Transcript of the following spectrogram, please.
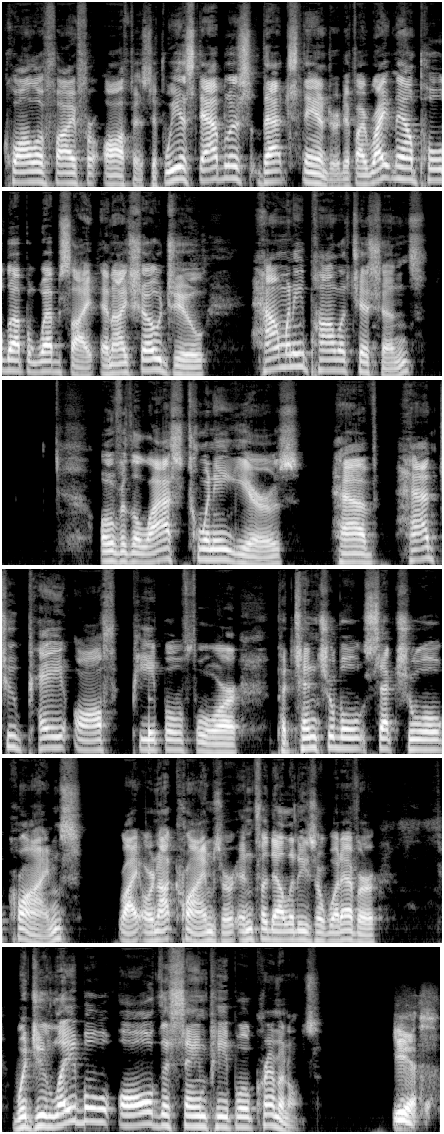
qualify for office, if we establish that standard, if I right now pulled up a website and I showed you how many politicians over the last 20 years have had to pay off people for potential sexual crimes, right? Or not crimes or infidelities or whatever. Would you label all the same people criminals? Yes.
